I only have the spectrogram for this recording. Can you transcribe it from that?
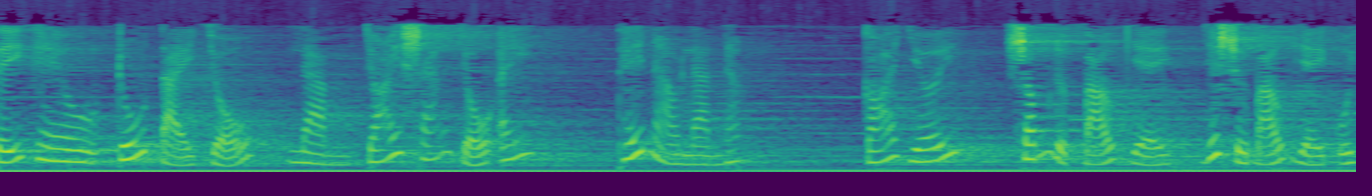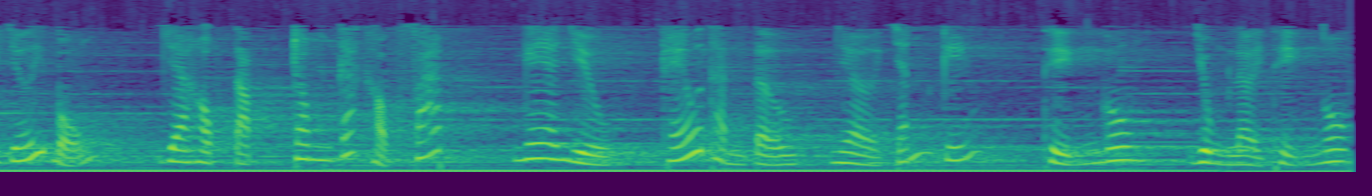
Tỷ kheo trú tại chỗ Làm chói sáng chỗ ấy, Thế nào là năm? Có giới, Sống được bảo vệ Với sự bảo vệ của giới bổn Và học tập trong các học pháp, Nghe nhiều, Khéo thành tựu nhờ chánh kiến, Thiện ngôn, dùng lời thiện ngôn,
